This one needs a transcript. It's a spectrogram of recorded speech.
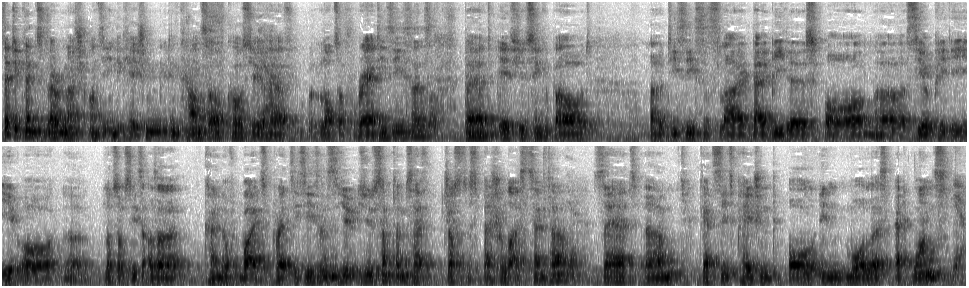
that depends very much on the indication. In cancer, of course, you yeah. have lots of rare diseases, but if you think about uh, diseases like diabetes or uh, COPD or uh, lots of these other kind of widespread diseases, mm-hmm. you, you sometimes have just a specialized center yeah. that um, gets these patients all in more or less at once, yeah.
